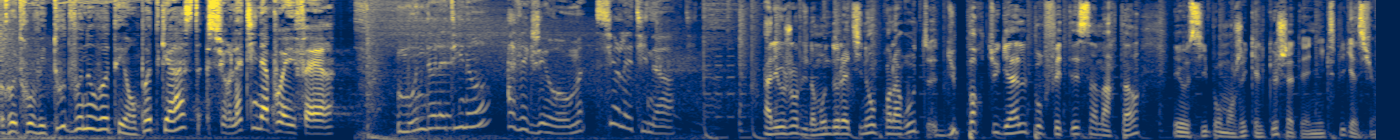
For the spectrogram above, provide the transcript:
Retrouvez toutes vos nouveautés en podcast sur latina.fr. Mundo Latino avec Jérôme sur Latina. Allez, aujourd'hui dans Mundo Latino, on prend la route du Portugal pour fêter Saint-Martin et aussi pour manger quelques châtaignes. Explication.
